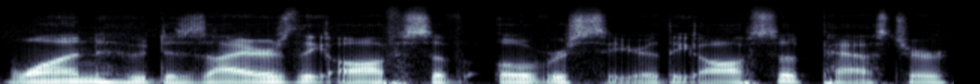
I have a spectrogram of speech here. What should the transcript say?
one who desires the office of overseer, the office of pastor,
